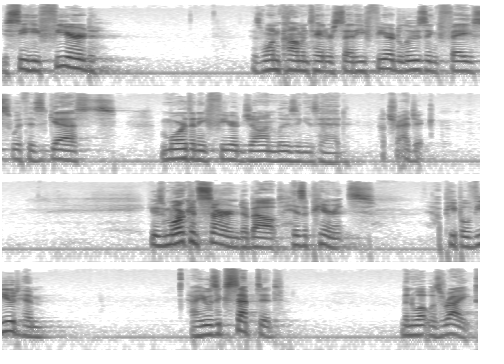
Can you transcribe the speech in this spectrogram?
You see, he feared As one commentator said, he feared losing face with his guests more than he feared John losing his head. How tragic. He was more concerned about his appearance, how people viewed him, how he was accepted, than what was right.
